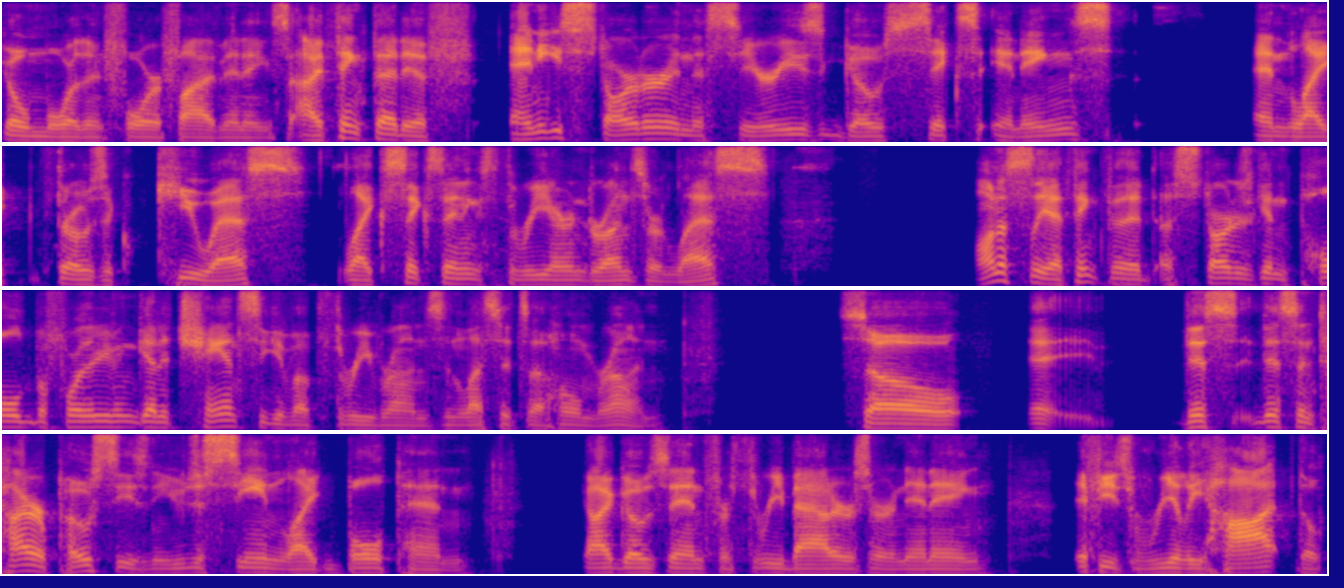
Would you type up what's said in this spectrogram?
go more than four or five innings. I think that if any starter in the series goes six innings, and like throws a QS, like six innings, three earned runs or less. Honestly, I think that a starter's getting pulled before they even get a chance to give up three runs, unless it's a home run. So it, eh, this this entire postseason, you've just seen like bullpen. Guy goes in for three batters or an inning. If he's really hot, they'll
